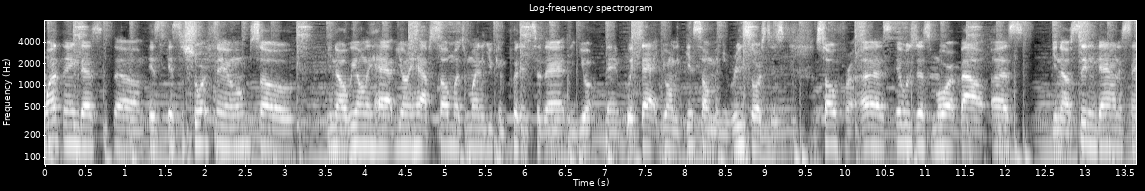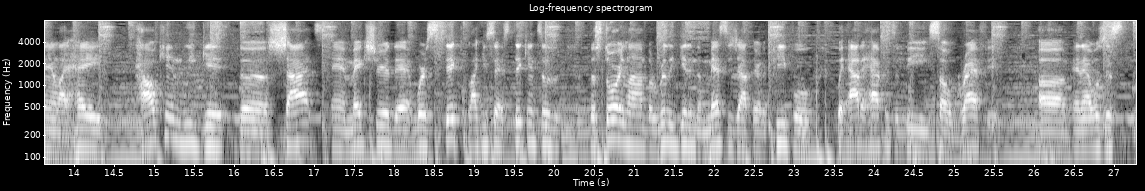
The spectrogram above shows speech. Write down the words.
one thing that's um, it's a short film, so you know we only have you only have so much money you can put into that, and you and with that you only get so many resources. So for us, it was just more about us, you know, sitting down and saying like, hey, how can we get the shots and make sure that we're stick, like you said, sticking to the storyline, but really getting the message out there to people without it having to be so graphic. Um, and that was just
